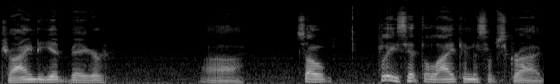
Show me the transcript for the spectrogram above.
trying to get bigger. Uh, so please hit the like and the subscribe.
